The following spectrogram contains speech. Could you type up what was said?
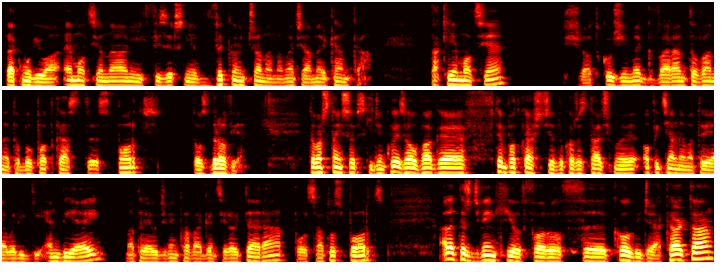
Tak mówiła emocjonalnie i fizycznie wykończona na mecie Amerykanka. Takie emocje w środku zimy gwarantowane. To był podcast Sport to zdrowie. Tomasz Stańszewski, dziękuję za uwagę. W tym podcaście wykorzystaliśmy oficjalne materiały ligi NBA, materiały dźwiękowe agencji Reutera, Polsatu Sport, ale też dźwięki utworów Cool DJ Carta,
